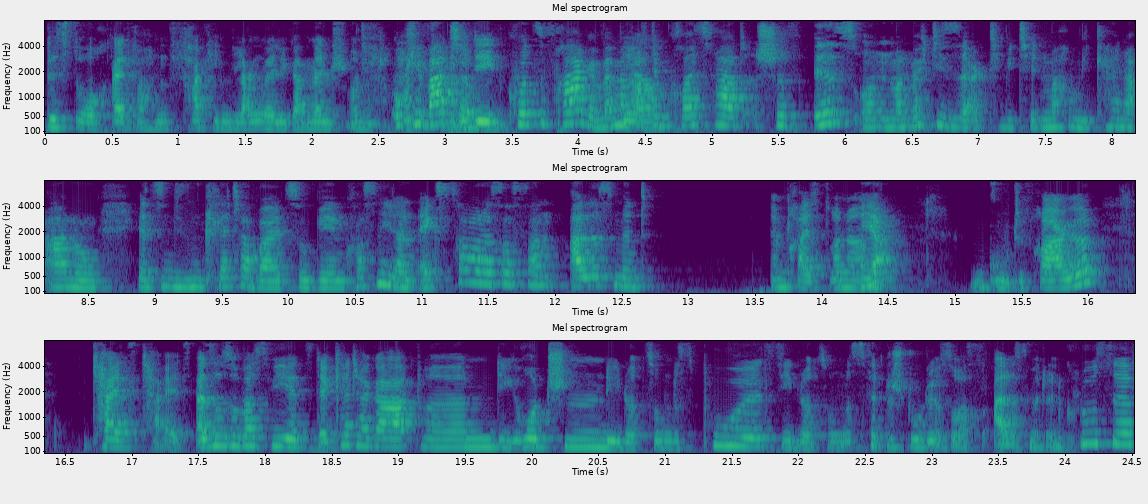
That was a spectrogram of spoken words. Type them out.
bist du auch einfach ein fucking langweiliger Mensch und Okay, warte. Ideen. Kurze Frage. Wenn man Ja. auf dem Kreuzfahrtschiff ist und man möchte diese Aktivitäten machen, wie keine Ahnung, jetzt in diesen Kletterwald zu gehen, kosten die dann extra oder ist das dann alles mit? Im Preis drinne? Ja. Gute Frage. Teils, teils. Also sowas wie jetzt der Klettergarten, die Rutschen, die Nutzung des Pools, die Nutzung des Fitnessstudios, sowas alles mit inclusive.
